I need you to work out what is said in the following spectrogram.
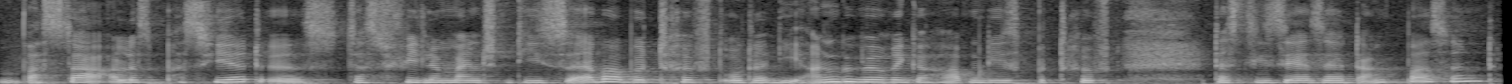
was da alles passiert ist. Dass viele Menschen, die es selber betrifft oder die Angehörige haben, die es betrifft, dass die sehr, sehr dankbar sind,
